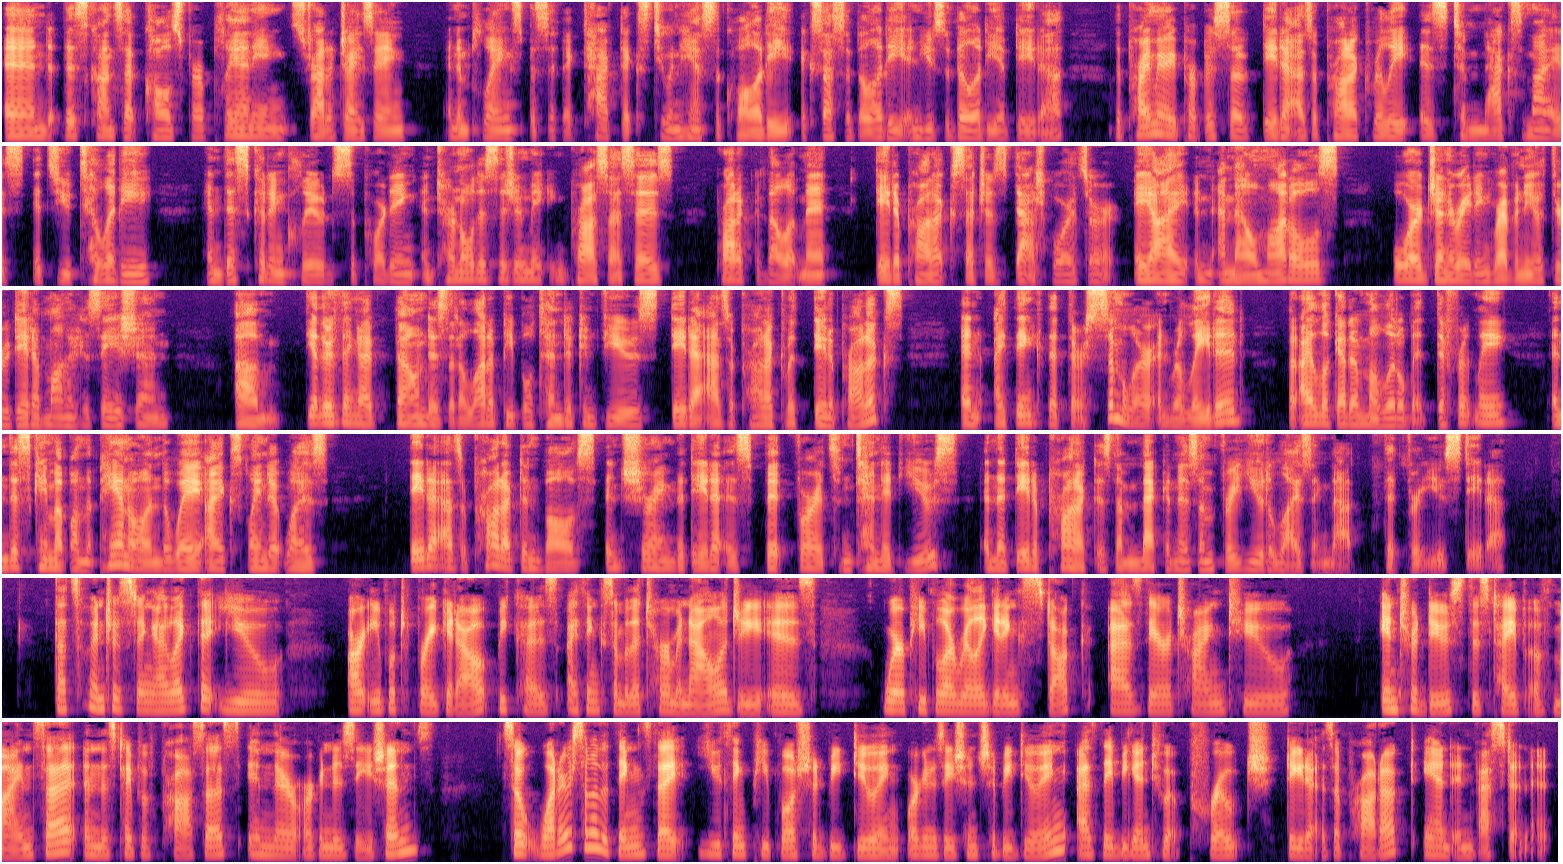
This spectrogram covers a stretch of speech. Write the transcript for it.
And this concept calls for planning, strategizing, and employing specific tactics to enhance the quality, accessibility, and usability of data. The primary purpose of data as a product really is to maximize its utility. And this could include supporting internal decision making processes, product development, data products such as dashboards or AI and ML models, or generating revenue through data monetization. Um, the other thing I've found is that a lot of people tend to confuse data as a product with data products. And I think that they're similar and related, but I look at them a little bit differently. And this came up on the panel. And the way I explained it was data as a product involves ensuring the data is fit for its intended use, and that data product is the mechanism for utilizing that fit for use data. That's so interesting. I like that you are able to break it out because I think some of the terminology is where people are really getting stuck as they're trying to introduce this type of mindset and this type of process in their organizations. So, what are some of the things that you think people should be doing, organizations should be doing as they begin to approach data as a product and invest in it?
